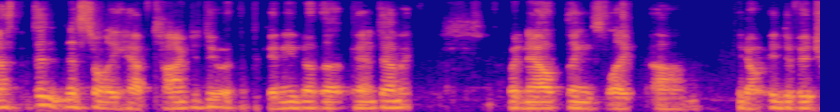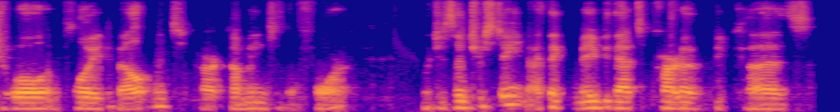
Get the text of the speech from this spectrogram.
ne- didn't necessarily have time to do at the beginning of the pandemic, but now things like um, you know individual employee development are coming to the fore, which is interesting. I think maybe that's part of because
